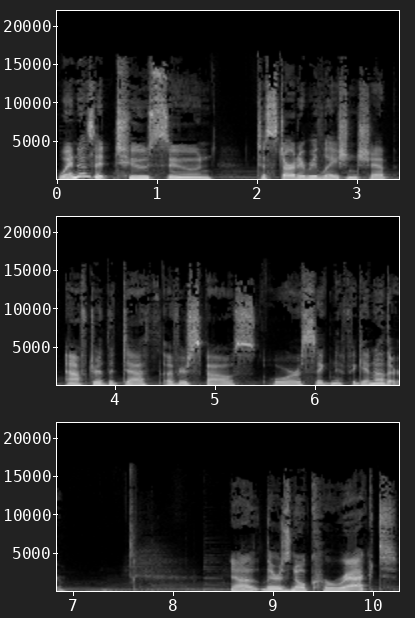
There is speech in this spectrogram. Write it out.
When is it too soon to start a relationship after the death of your spouse or significant other? Now, there's no correct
